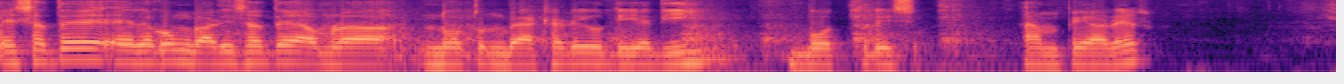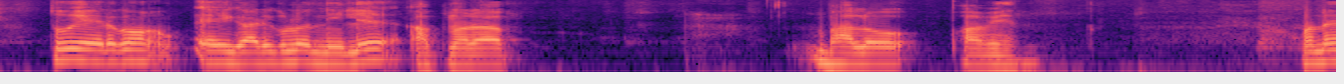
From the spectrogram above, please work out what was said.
এর সাথে এরকম গাড়ির সাথে আমরা নতুন ব্যাটারিও দিয়ে দিই, বত্রিশ অ্যাম্পিয়ারের তো এরকম এই গাড়িগুলো নিলে আপনারা ভালো পাবেন। মানে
